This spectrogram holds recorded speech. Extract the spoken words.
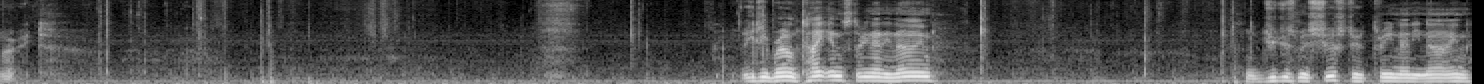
All right. AJ Brown Titans 399. Juju Smith Schuster 399.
